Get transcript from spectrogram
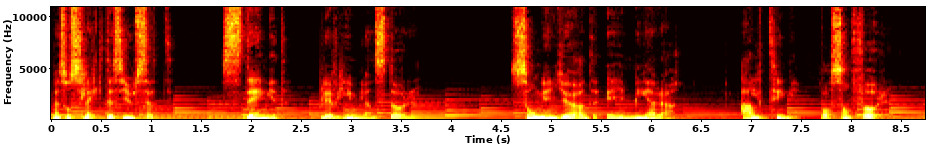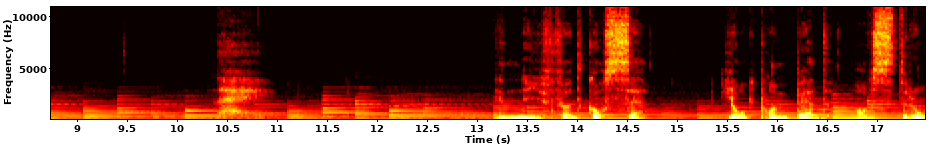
Men så släcktes ljuset, stängd blev himlens dörr. Sången göd ej mera, allting var som förr. Nej. En nyfödd gosse låg på en bädd av strå.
